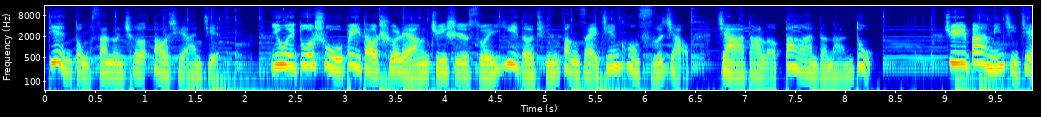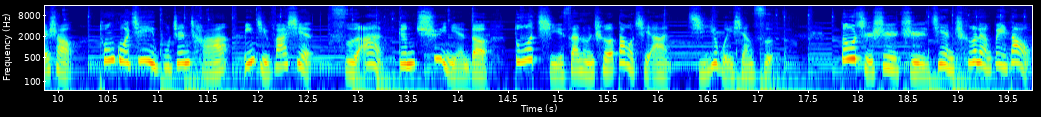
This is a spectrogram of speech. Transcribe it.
电动三轮车盗窃案件。因为多数被盗车辆均是随意的停放在监控死角，加大了办案的难度。据办案民警介绍，通过进一步侦查，民警发现此案跟去年的多起三轮车盗窃案极为相似，都只是只见车辆被盗，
